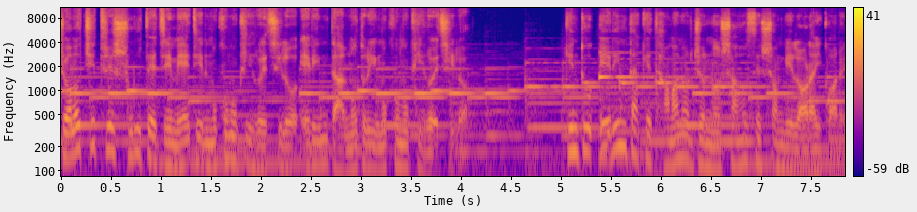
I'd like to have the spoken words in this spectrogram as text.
চলচ্চিত্রের শুরুতে যে মেয়েটির মুখোমুখি হয়েছিল, এরিন তার মতোই মুখোমুখি হয়েছিল। কিন্তু এরিন তাকে থামানোর জন্য সাহসের সঙ্গে লড়াই করে।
